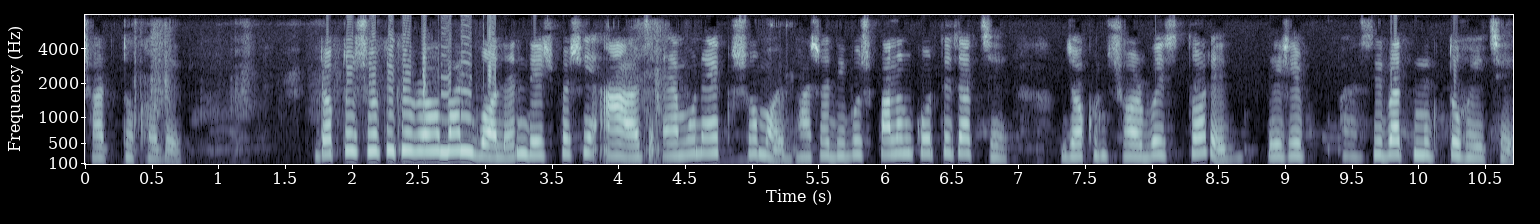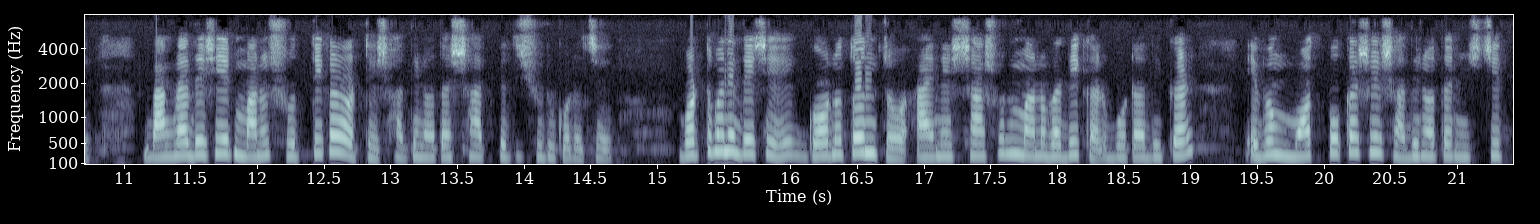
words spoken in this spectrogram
সার্থক হবে। ডক্টর শফিকুর রহমান বলেন, দেশবাসী আজ এমন এক সময় ভাষা দিবস পালন করতে যাচ্ছে যখন সর্বস্তরে দেশে ফাঁসিবাদ মুক্ত হয়েছে, বাংলাদেশের মানুষ সত্যিকার অর্থে স্বাধীনতার স্বাদ পেতে শুরু করেছে। বর্তমানে দেশে গণতন্ত্র, আইনের শাসন, মানবাধিকার, ভোটাধিকার এবং মত প্রকাশের স্বাধীনতা নিশ্চিত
